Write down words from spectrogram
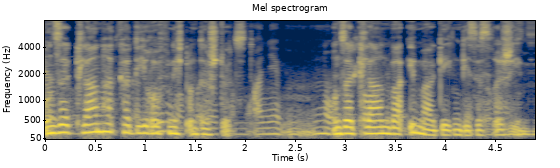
Unser Clan hat Kadyrov nicht unterstützt. Unser Clan war immer gegen dieses Regime.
